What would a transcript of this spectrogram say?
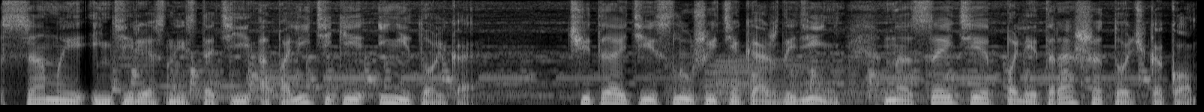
Самые интересные статьи о политике и не только. Читайте и слушайте каждый день на сайте polytrasha.com.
